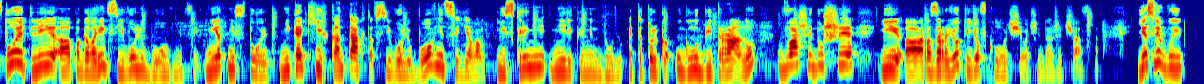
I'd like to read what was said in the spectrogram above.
Стоит ли а, поговорить с его любовницей? Нет, не стоит. Никаких контактов с его любовницей я вам искренне не рекомендую. Это только углубит рану в вашей душе и а, разорвет ее в клочья очень даже часто. Если вы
